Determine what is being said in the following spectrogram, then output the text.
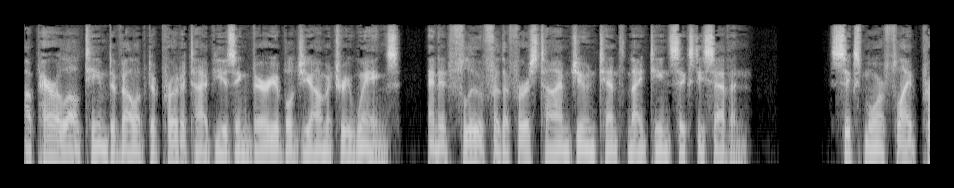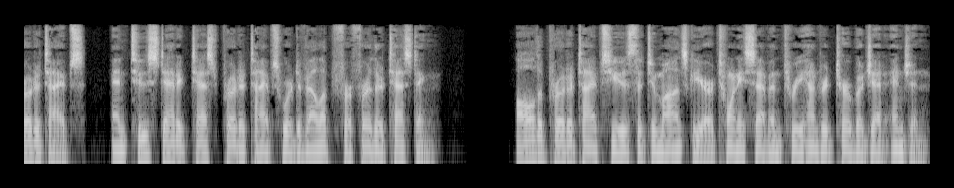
A parallel team developed a prototype using variable geometry wings, and it flew for the first time June 10, 1967. Six more flight prototypes, and two static test prototypes were developed for further testing. All the prototypes use the Tumansky R-27-300 turbojet engine.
